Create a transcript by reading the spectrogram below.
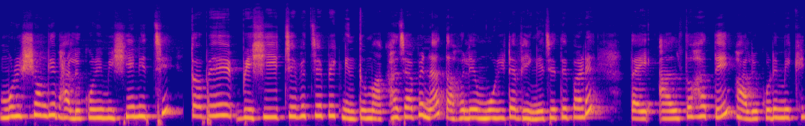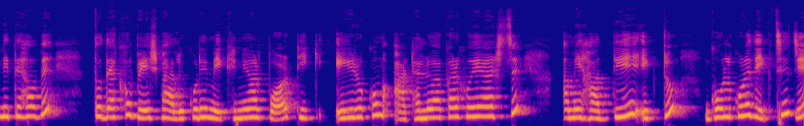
মুড়ির সঙ্গে ভালো করে মিশিয়ে নিচ্ছি। তবে বেশি চেপে চেপে কিন্তু মাখা যাবে না, তাহলে মুড়িটা ভেঙে যেতে পারে। তাই আলতো হাতেই ভালো করে মেখে নিতে হবে। তো দেখো বেশ ভালো করে মেখে নেওয়ার পর ঠিক এই রকম আঠালো আকার হয়ে আসছে। আমি হাত দিয়ে একটু গোল করে দেখছি যে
